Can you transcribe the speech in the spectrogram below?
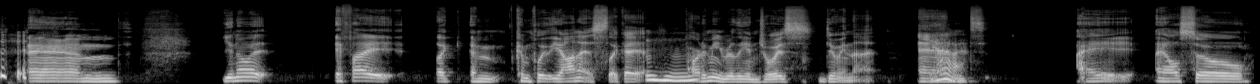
and, you know, it, if I like am completely honest, like I, mm-hmm. part of me really enjoys doing that. And yeah. I, I also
